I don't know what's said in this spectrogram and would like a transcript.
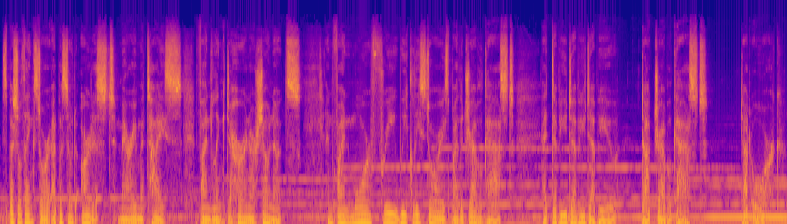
Special thanks to our episode artist, Mary Matthijs. Find a link to her in our show notes. And find more free weekly stories by the Drabblecast at www.drabblecast.org.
